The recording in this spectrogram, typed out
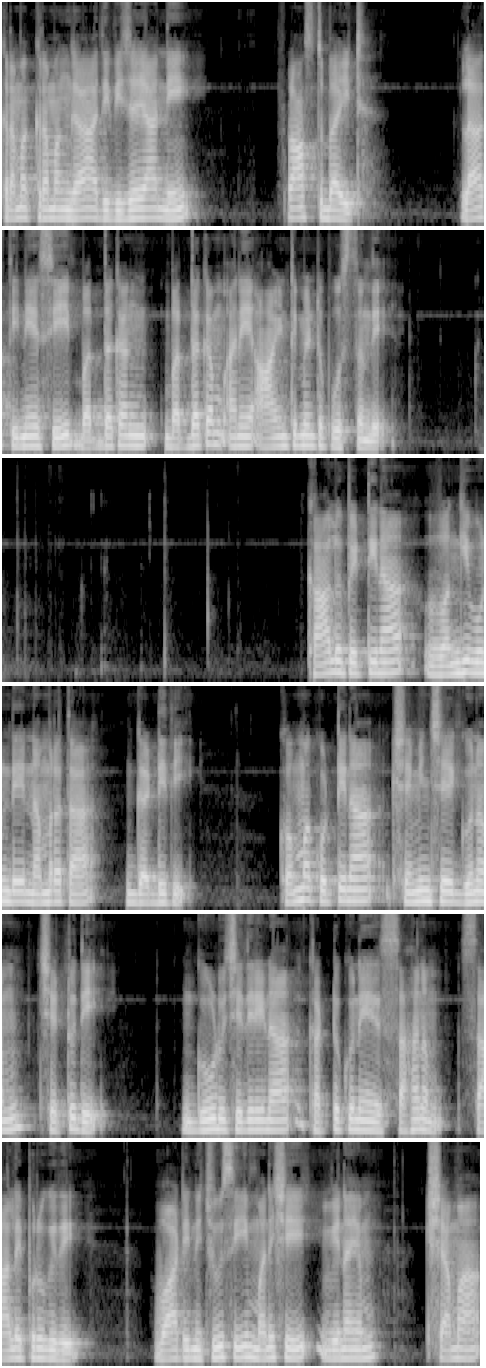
క్రమక్రమంగా అది విజయాన్ని ఫ్రాస్ట్ బైట్ లా తినేసి బద్ధకం బద్ధకం అనే ఆయింట్మెంట్ పూస్తుంది. కాలు పెట్టినా వంగి ఉండే నమ్రత గడ్డిది. కొమ్మ కొట్టినా క్షమించే గుణం చెట్టుది. గూడు చెదిరినా కట్టుకునే సహనం సాలెపురుగుది. వాటిని చూసి మనిషి వినయం క్షమ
